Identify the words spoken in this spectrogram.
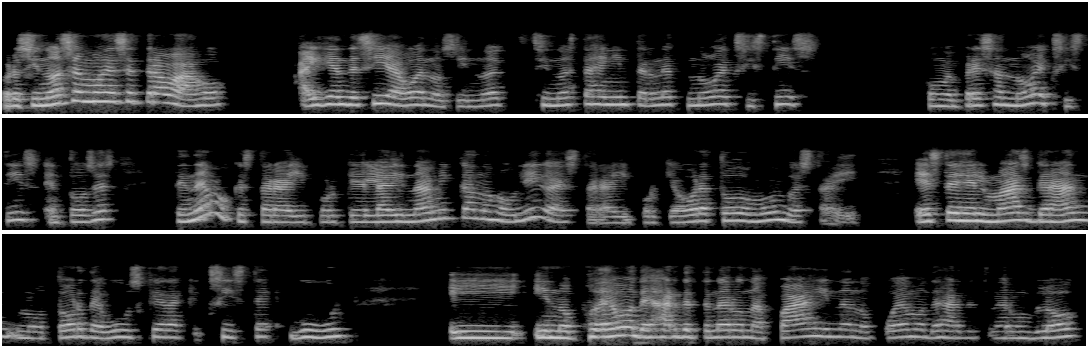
Pero si no hacemos ese trabajo, alguien decía, bueno, si no, si no estás en Internet, no existís. Como empresa no existís. Entonces, tenemos que estar ahí porque la dinámica nos obliga a estar ahí, porque ahora todo el mundo está ahí. Este es el más gran motor de búsqueda que existe, Google, y, y no podemos dejar de tener una página, no podemos dejar de tener un blog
